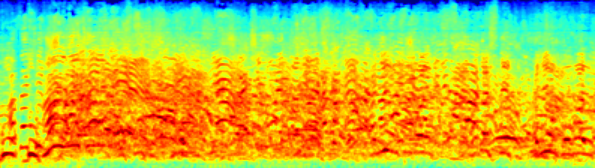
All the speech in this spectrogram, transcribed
будут. Они убывают, подождите, они убывают,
